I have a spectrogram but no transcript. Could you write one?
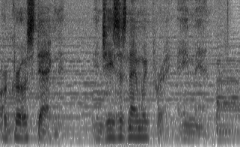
or grow stagnant. In Jesus' name we pray. Amen.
